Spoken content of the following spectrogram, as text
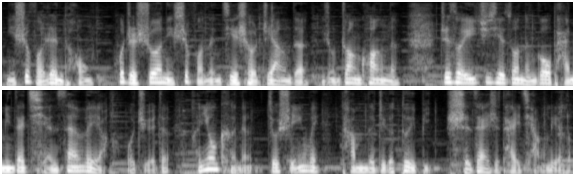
你是否认同，或者说你是否能接受这样的一种状况呢？之所以巨蟹座能够排名在前三位啊，我觉得很有可能就是因为他们的这个对比实在是太强烈了。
